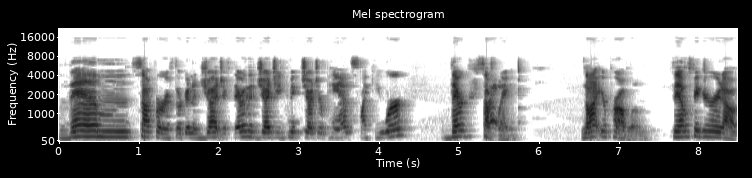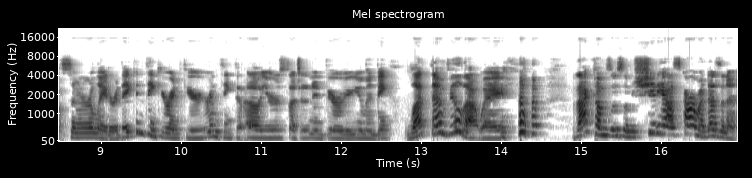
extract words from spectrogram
them suffer if they're going to judge? If they're the judgy McJudger pants like you were, they're suffering. Right. Not your problem. They'll figure it out sooner or later. They can think you're inferior and think that, oh, you're such an inferior human being. Let them feel that way. that comes with some shitty ass karma, doesn't it?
